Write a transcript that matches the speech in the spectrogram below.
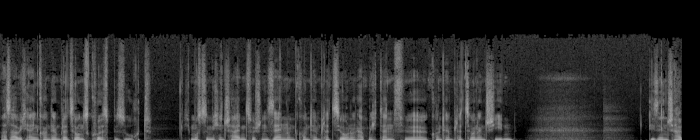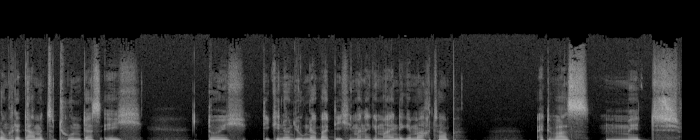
Also habe ich einen Kontemplationskurs besucht. Ich musste mich entscheiden zwischen Zen und Kontemplation und habe mich dann für Kontemplation entschieden. Diese Entscheidung hatte damit zu tun, dass ich durch die Kinder- und Jugendarbeit, die ich in meiner Gemeinde gemacht habe, etwas mit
